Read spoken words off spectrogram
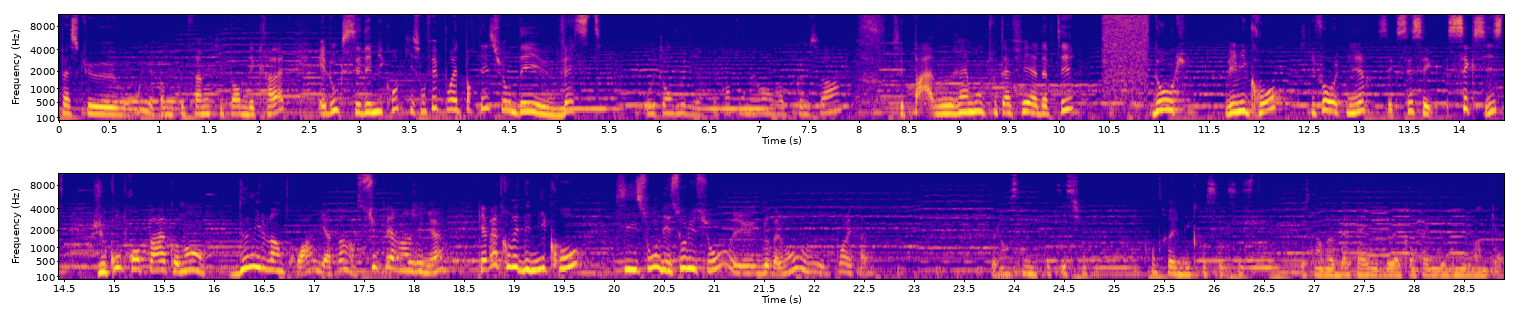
parce que bon, il n'y a pas beaucoup de femmes qui portent des cravates. Et donc, c'est des micros qui sont faits pour être portés sur des vestes. Autant vous dire que quand on est en robe comme ça, c'est pas vraiment tout à fait adapté. Donc, les micros, ce qu'il faut retenir, c'est que c'est sexiste. Je comprends pas comment en 2023, il n'y a pas un super ingénieur qui a pas trouvé des micros qui sont des solutions, euh, globalement, euh, pour les femmes. Je vais lancer une pétition contre les micros sexistes. Ce sera notre bataille de la campagne de 2024.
